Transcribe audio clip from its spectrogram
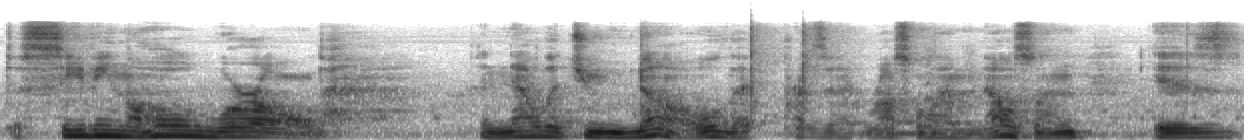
deceiving the whole world. And now that you know that President Russell M. Nelson is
